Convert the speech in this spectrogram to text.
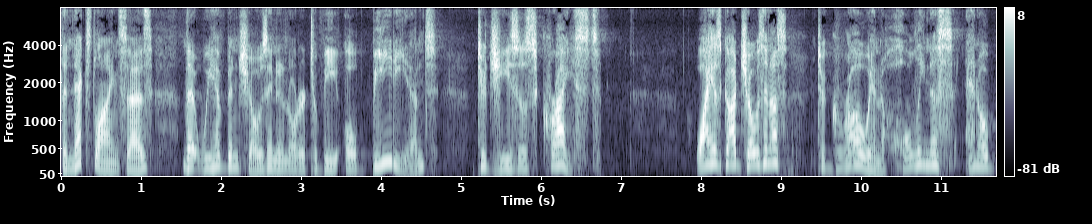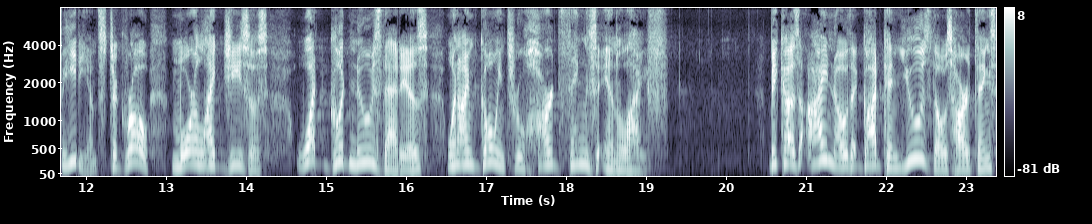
The next line says that we have been chosen in order to be obedient to Jesus Christ. Why has God chosen us? To grow in holiness and obedience, to grow more like Jesus. What good news that is when I'm going through hard things in life. Because I know that God can use those hard things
